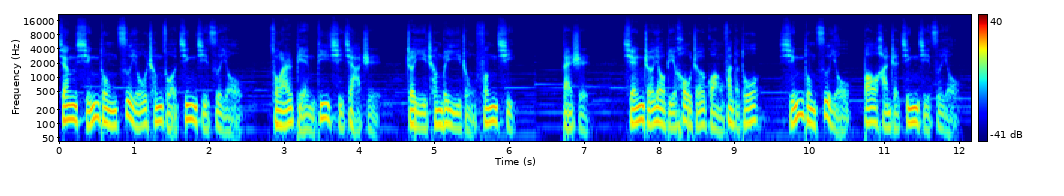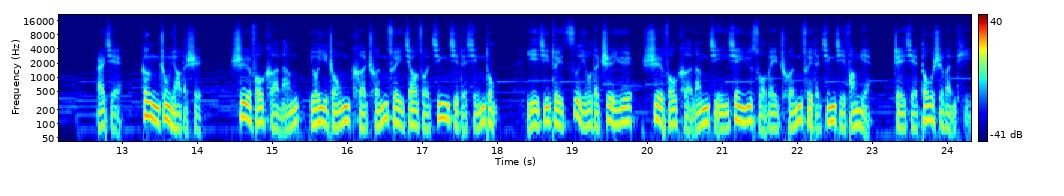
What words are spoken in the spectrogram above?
将行动自由称作经济自由，从而贬低其价值，这已成为一种风气。但是，前者要比后者广泛的多。行动自由包含着经济自由，而且更重要的是，是否可能有一种可纯粹叫做经济的行动，以及对自由的制约是否可能仅限于所谓纯粹的经济方面，这些都是问题。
